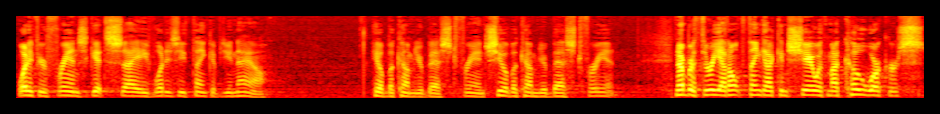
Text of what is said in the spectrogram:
What if your friends get saved? What does he think of you now? He'll become your best friend. She'll become your best friend. Number three, I don't think I can share with my coworkers.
